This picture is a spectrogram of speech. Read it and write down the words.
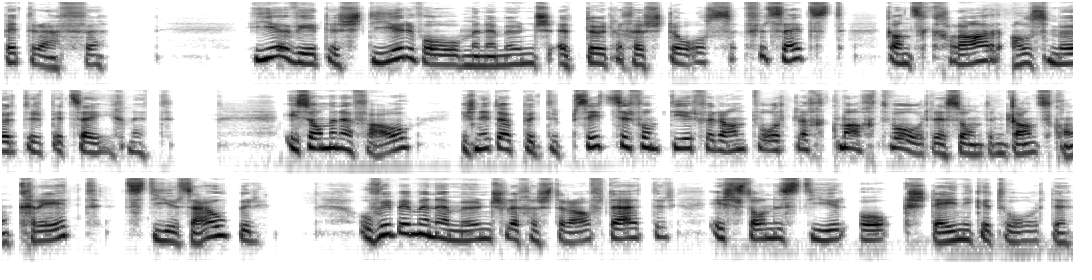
betreffen. Hier wird ein Stier, wo einem Menschen einen tödlichen Stoß versetzt, ganz klar als Mörder bezeichnet. In so einem Fall ist nicht etwa der Besitzer vom Tier verantwortlich gemacht worden, sondern ganz konkret das Tier selber. Und wie bei einem menschlichen Straftäter ist so ein Tier auch gesteinigt worden.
